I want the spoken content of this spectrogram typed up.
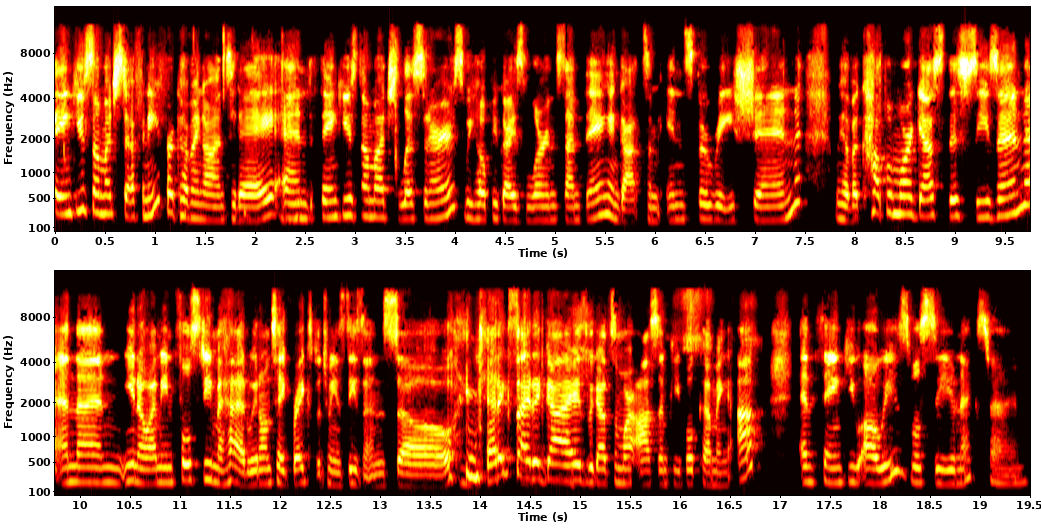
So, thank you so much, Stephanie, for coming on today. Mm-hmm. And thank you so much, listeners. We hope you guys learned something and got some inspiration. We have a couple more guests this season. And then, you know, I mean, full steam ahead. We don't take breaks between seasons. So, get excited, guys. We got some more awesome people coming up. And thank you always. We'll see you next time.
